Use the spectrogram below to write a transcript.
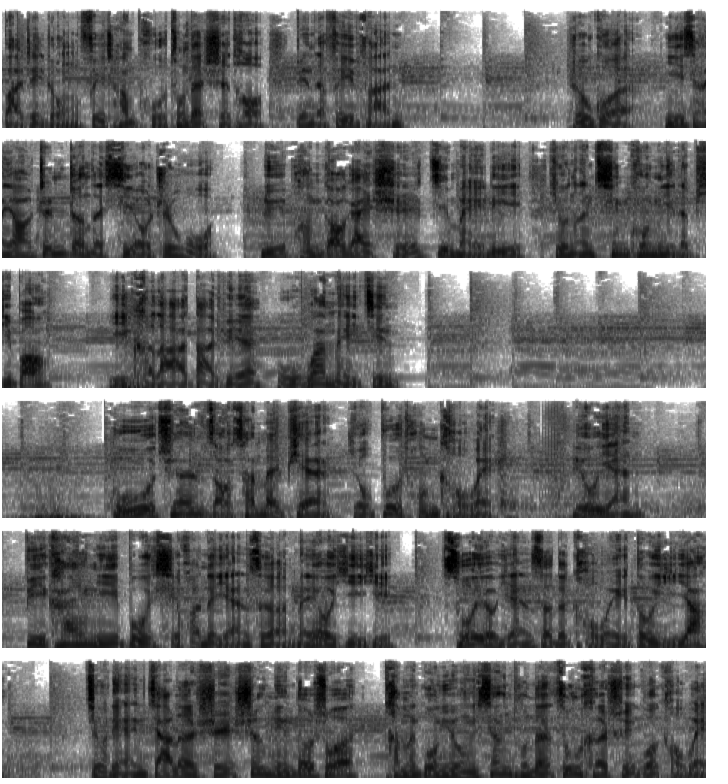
把这种非常普通的石头变得非凡。如果你想要真正的稀有之物，铝硼锆钙石既美丽又能清空你的皮包，一克拉大约五万美金。谷物圈早餐麦片有不同口味。留言：避开你不喜欢的颜色没有意义。所有颜色的口味都一样，就连家乐氏声明都说他们共用相同的综合水果口味。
